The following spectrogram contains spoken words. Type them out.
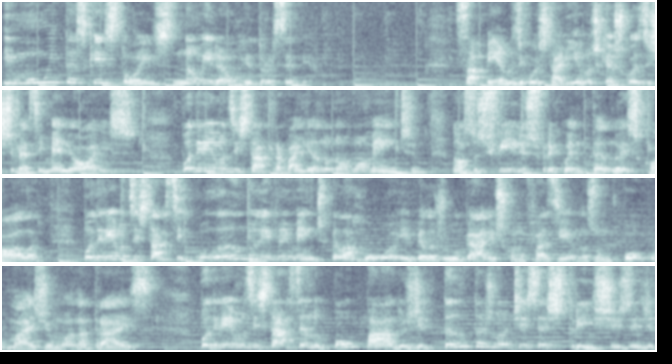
e muitas questões não irão retroceder. Sabemos e gostaríamos que as coisas estivessem melhores. Poderíamos estar trabalhando normalmente, nossos filhos frequentando a escola, poderíamos estar circulando livremente pela rua e pelos lugares como fazíamos um pouco mais de um ano atrás. Poderíamos estar sendo poupados de tantas notícias tristes e de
